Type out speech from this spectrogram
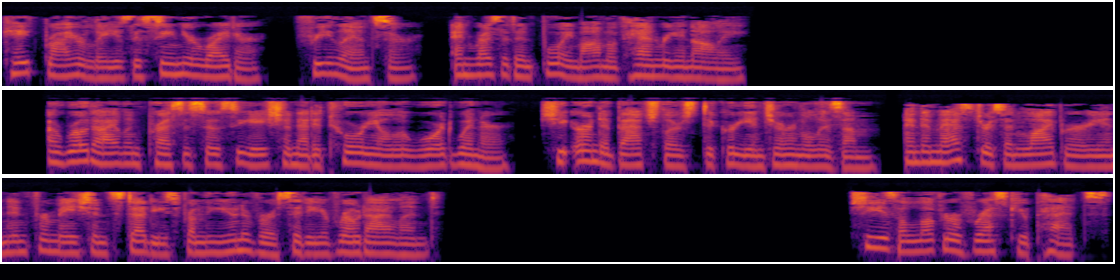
Kate Brierley is a senior writer, freelancer, and resident boy mom of Henry and Ollie. A Rhode Island Press Association Editorial Award winner, she earned a bachelor's degree in journalism and a master's in library and information studies from the University of Rhode Island. She is a lover of rescue pets,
